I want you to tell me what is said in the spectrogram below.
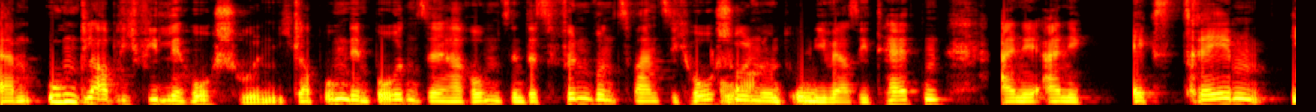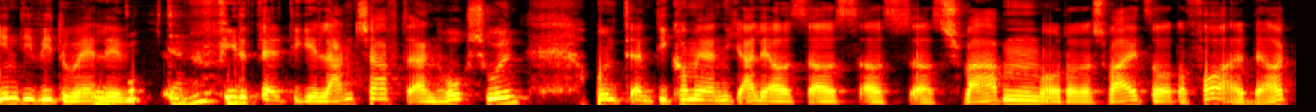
ähm, unglaublich viele Hochschulen. Ich glaube, um den Bodensee herum sind es 25 Hochschulen oh. und Universitäten. Eine, eine extrem individuelle, ne? vielfältige Landschaft an Hochschulen. Und ähm, die kommen ja nicht alle aus, aus, aus, aus Schwaben oder der Schweiz oder Vorarlberg.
